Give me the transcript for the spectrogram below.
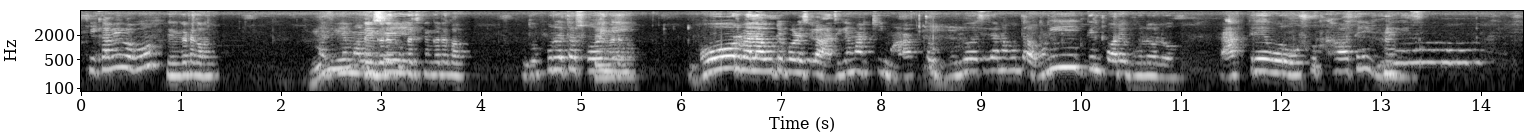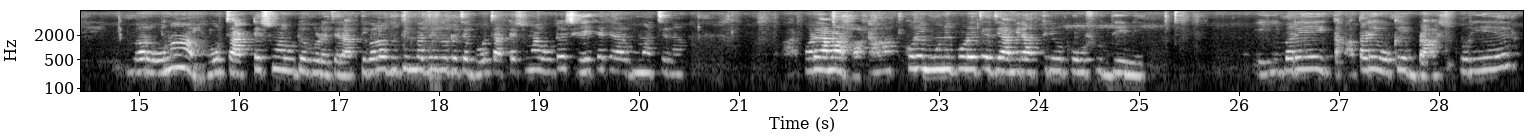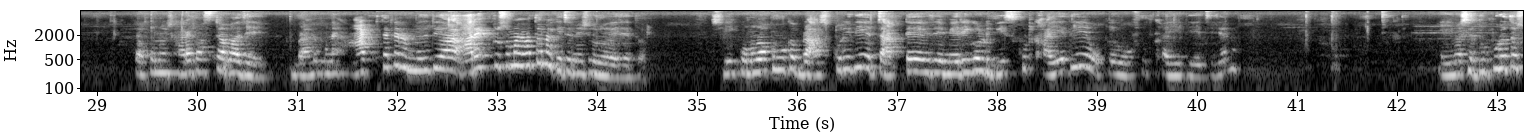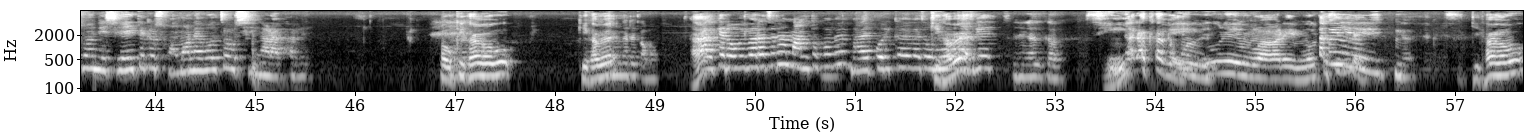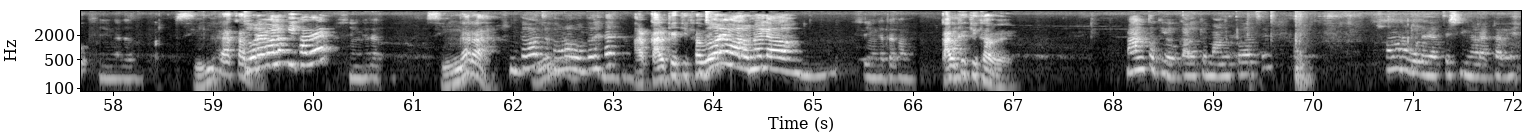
কি খাবি বাবু? দুপুরে তো শোয়নি। ভোরবেলা উঠে পড়েছিল। আজকে আমার কি মারাত্মক ভুল হয়েছে জানো বন্ধুরা? অনেক দিন পরে ভুল হলো। রাত্রে ওর ওষুধ খাওয়াতেই ভুলে গেছি। এবার ও না ভোর চারটের সময় উঠে পড়েছে। রাত্রিবেলা দু তিন বাজে উঠেছে। ভোর চারটের সময় উঠে সেই থেকে আর ঘুমাচ্ছে না। তারপরে আমার হঠাৎ করে মনে পড়েছে যে আমি রাত্রে ওকে ওষুধ দিইনি। এইবারে তাড়াতাড়ি ওকে ব্রাশ করিয়ে তখন ওই সাড়ে পাঁচটা বাজে মানে আট থেকে না যদি আর- আরেকটু সময় হতো না খিচুনি শুরু হয়ে যেত। সেই কোনো রকম ওকে ব্রাশ করে দিয়ে চারটে যে মেরিগোল্ড বিস্কুট খাইয়ে দিয়ে ওকে ওষুধ খাইয়ে দিয়েছি জানো? এই মাসে দুপুরে তো শোয়নি সেই থেকে সমানে বলছে ও সিঙ্গাড়া খাবে। বাবু কি খাবে বাবু? কি খাবে? হ্যাঁ? কালকে রবিবার আছে না মাংস খাবে? ভাই পরীক্ষা হয়ে গেছে কি ও খাবে? আজকে। সিঙ্গারা খাবে। ওরে বাবারে বলতে কি খাবে বাবু? সিঙ্গারা খাবে। জোরে বলো কি খাবে? সিঙ্গারা? শুনতে পাচ্ছ? তোমরা বন্ধুরা? আর কালকে কি খাবে? জোরে বলো নইলে কালকে কি খাবে? মাংস খেও কালকে মাংস আছে। সমানে বলে যাচ্ছে সিঙ্গারা খাবে।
